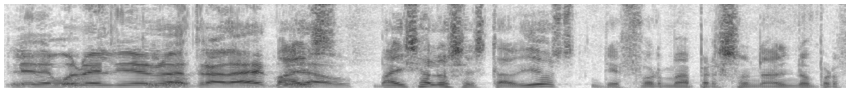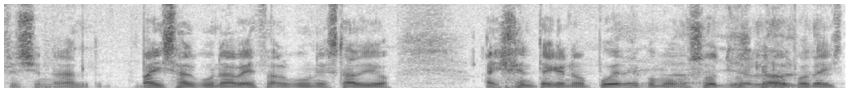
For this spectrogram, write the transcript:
le devuelve el dinero en pero la entrada, ¿eh? ¿vais, Cuidado. vais a los estadios de forma personal, no profesional? ¿Vais alguna vez a algún estadio? Hay gente que no puede, como vosotros, Yo que la, no podéis.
